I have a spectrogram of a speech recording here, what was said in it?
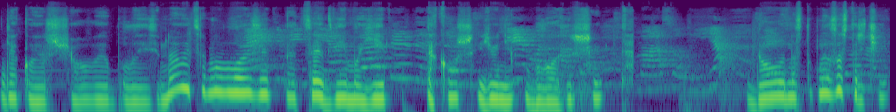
Дякую, що ви були зі мною в цьому влозі. Це дві мої також юні блогерші. До наступних зустрічей!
